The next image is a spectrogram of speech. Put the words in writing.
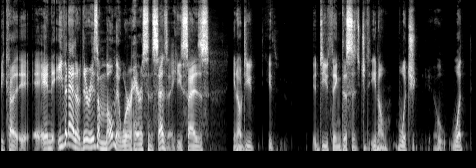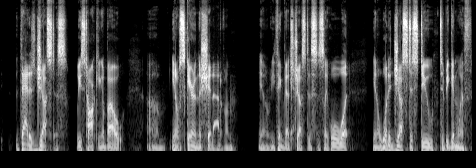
because and even at there is a moment where harrison says it. He says you know do you, you do you think this is you know what you, what that is justice. He's talking about um you know scaring the shit out of him you know you think that's Yeah. justice. It's like well what you know what did justice do to begin with?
